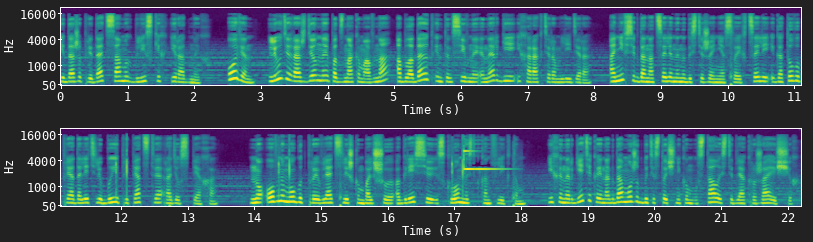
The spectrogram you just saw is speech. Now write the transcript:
и даже предать самых близких и родных. Овен. Люди, рожденные под знаком Овна, обладают интенсивной энергией и характером лидера. Они всегда нацелены на достижение своих целей и готовы преодолеть любые препятствия ради успеха. Но овны могут проявлять слишком большую агрессию и склонность к конфликтам. Их энергетика иногда может быть источником усталости для окружающих,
